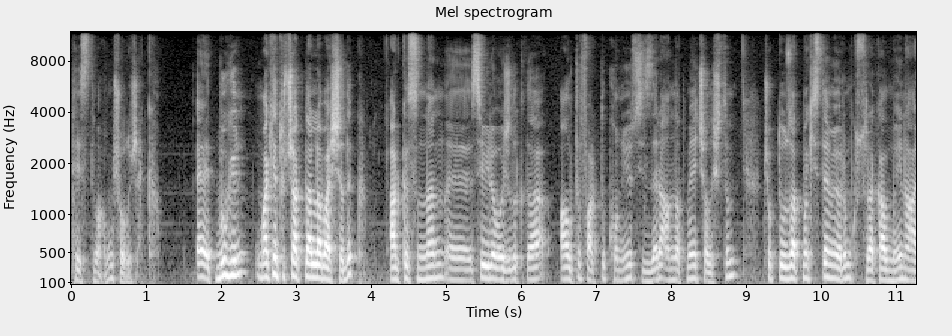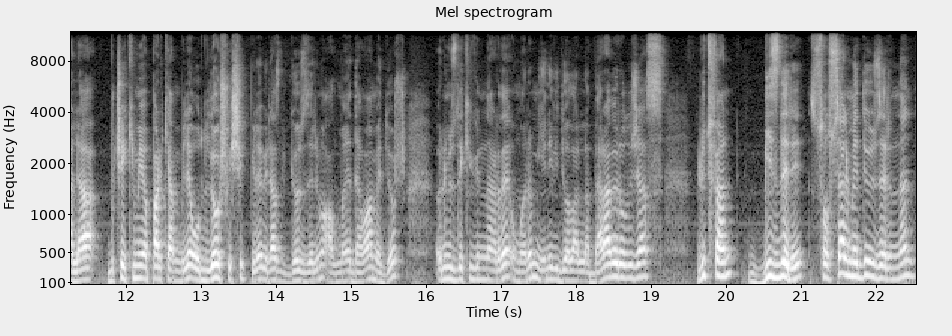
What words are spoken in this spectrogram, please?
teslim almış olacak. Evet bugün maket uçaklarla başladık. Arkasından e, sivil havacılıkta 6 farklı konuyu sizlere anlatmaya çalıştım. Çok da uzatmak istemiyorum. Kusura kalmayın hala bu çekimi yaparken bile o loş ışık bile biraz gözlerimi almaya devam ediyor. Önümüzdeki günlerde umarım yeni videolarla beraber olacağız. Lütfen bizleri sosyal medya üzerinden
